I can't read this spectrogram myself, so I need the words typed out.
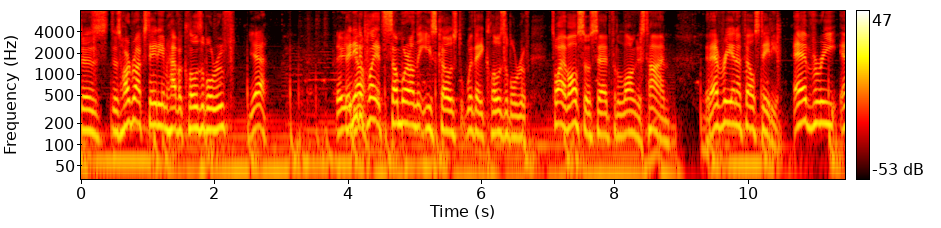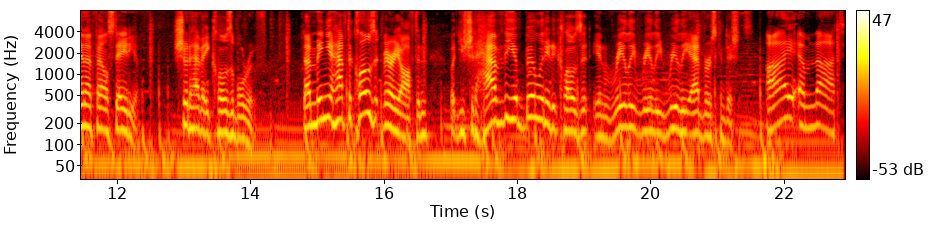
Does does Hard Rock Stadium have a closable roof? Yeah. There They need go. to play it somewhere on the East Coast with a closable roof. That's why I've also said for the longest time that every NFL stadium, every NFL stadium should have a closable roof. Doesn't mean you have to close it very often, but you should have the ability to close it in really, really, really adverse conditions. I am not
